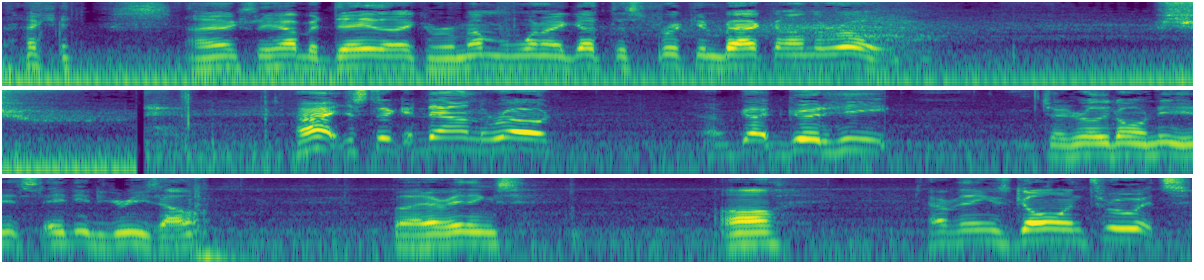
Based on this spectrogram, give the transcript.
I, I actually have a day that I can remember when I got this freaking back on the road. All right, just took it down the road. I've got good heat, which I really don't need. It's 80 degrees out, but everything's all everything's going through its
